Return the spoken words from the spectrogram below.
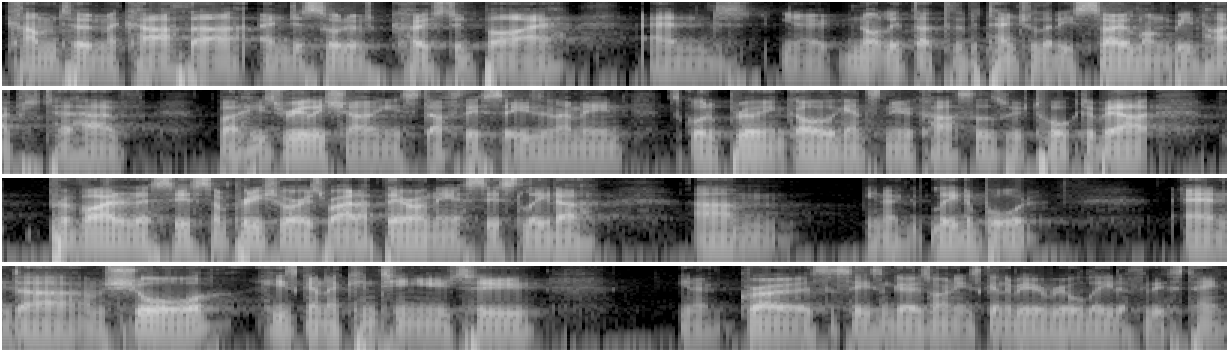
come to Macarthur and just sort of coasted by, and you know not lived up to the potential that he's so long been hyped to have. But he's really showing his stuff this season. I mean, scored a brilliant goal against Newcastle, as we've talked about. Provided assists. I'm pretty sure he's right up there on the assist leader, um, you know, leaderboard. And uh, I'm sure he's going to continue to, you know, grow as the season goes on. He's going to be a real leader for this team.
